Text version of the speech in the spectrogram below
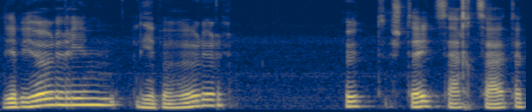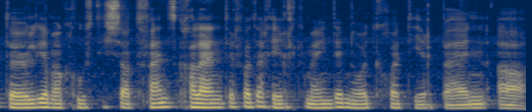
Liebe Hörerin, liebe Hörer, heute steht das 16. Türchen am akustischen Adventskalender der Kirchgemeinde im Nordquartier Bern an.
